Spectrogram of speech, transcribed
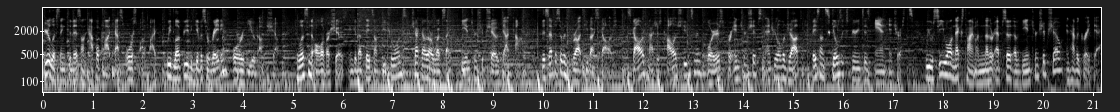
If you're listening to this on Apple Podcasts or Spotify, we'd love for you to give us a rating or review about the show. To listen to all of our shows and get updates on future ones, check out our website, theinternshipshow.com. This episode is brought to you by Scholars. Scholars matches college students and employers for internships and entry level jobs based on skills, experiences, and interests. We will see you all next time on another episode of The Internship Show, and have a great day.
